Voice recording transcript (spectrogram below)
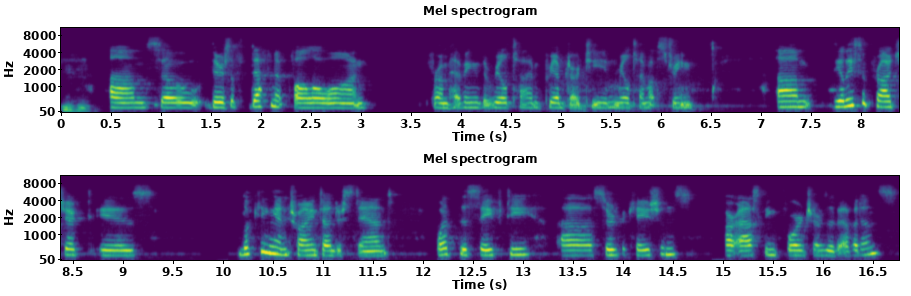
Mm-hmm. Um, so there's a definite follow-on from having the real-time preempt RT and real-time upstream. Um, the ELISA project is looking and trying to understand what the safety uh, certifications are asking for in terms of evidence,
